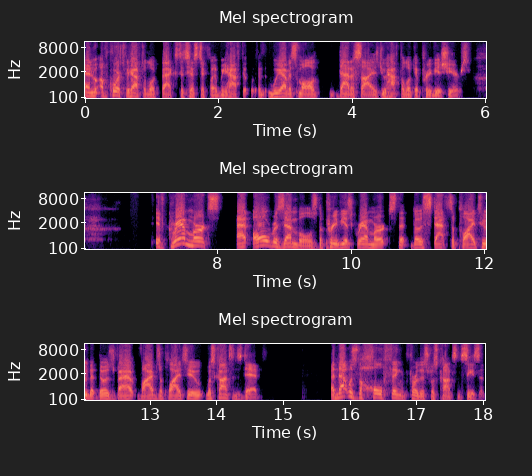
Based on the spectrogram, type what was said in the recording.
and of course we have to look back statistically. We have to. We have a small data size. You have to look at previous years. If Graham Mertz at all resembles the previous Graham Mertz that those stats apply to, that those vibes apply to, Wisconsin's dead. And that was the whole thing for this Wisconsin season:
